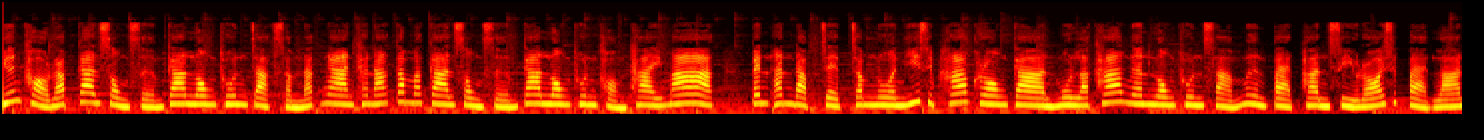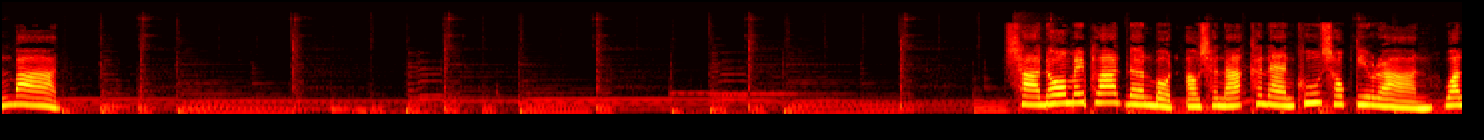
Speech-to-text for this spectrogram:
ยื่นขอรับการส่งเสริมการลงทุนจากสำนักงานคณะกรรมการส่งเสริมการลงทุนของไทยมาก เป็นอันดับ 7 จำนวน 25 โครงการ มูลค่าเงินลงทุน 38,418 ล้านบาท ชาโดไม่พลาดเดินบทเอาชนะคะแนนคู่ชกอิหร่าน วัน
